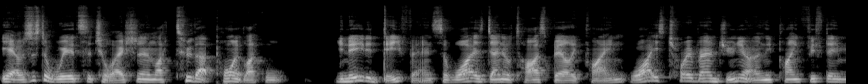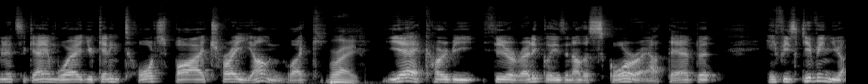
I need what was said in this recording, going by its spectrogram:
yeah, it was just a weird situation. And like to that point, like you needed defense. So why is Daniel Theis barely playing? Why is Troy Brown Jr. only playing 15 minutes a game where you're getting torched by Trae Young? Like, Right. yeah, Coby theoretically is another scorer out there, but if he's giving you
